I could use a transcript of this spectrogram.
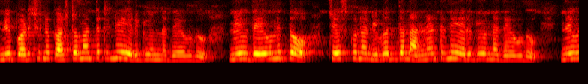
నీ పడుచున్న కష్టమంతటినీ ఎరిగి ఉన్న దేవుడు. నీవు దేవునితో చేసుకున్న నిబంధన అన్నింటినీ ఎరిగి ఉన్న దేవుడు. నీవు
